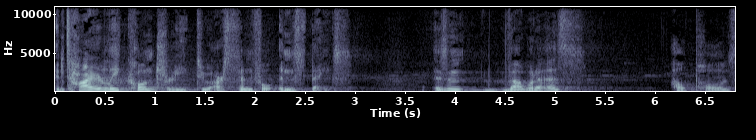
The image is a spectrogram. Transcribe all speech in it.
entirely contrary to our sinful instincts. Isn't that what it is? I'll pause.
